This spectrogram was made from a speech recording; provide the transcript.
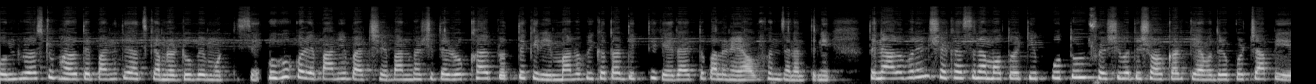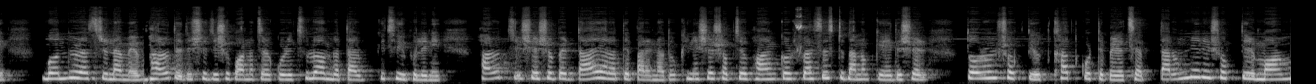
বন্ধুরাষ্ট্র ভারতের পানিতে আজকে আমরা ডুবে মরতেছি। হুহু করে পানি বাড়ছে, বানভাসীদের রক্ষায় প্রত্যেকেরই মানবিকতার দিক থেকে দায়িত্ব পালনের আহ্বান জানান তিনি। তিনি আরও বলেন, শেখ হাসিনার মতো একটি পুতুল ফেসিবাদী সরকারকে আমাদের উপর চাপিয়ে বন্ধু রাষ্ট্রের নামে ভারত এদেশে যেসব অনাচার করেছিল, আমরা তার কিছুই ভুলিনি। ভারত সেসবের দায় এড়াতে পারে না, দক্ষিণ এশিয়ার সবচেয়ে ভয়ঙ্কর ফ্যাসিস্ট দানবকে এদেশের তরুণ শক্তি উৎখাত করতে পেরেছে। তারুণ্যের এই শক্তির মর্ম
